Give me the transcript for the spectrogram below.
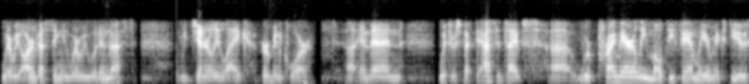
where we are investing and where we would invest. We generally like urban core. Uh, and then with respect to asset types, uh, we're primarily multifamily or mixed use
